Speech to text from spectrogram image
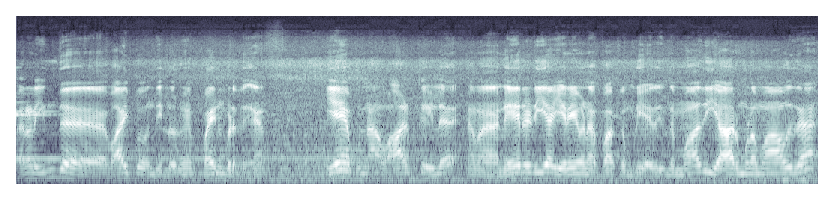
அதனால் இந்த வாய்ப்பை வந்து எல்லோருமே பயன்படுத்துங்க. ஏன் அப்படின்னா வாழ்க்கையில் நம்ம நேரடியாக இறைவனை பார்க்க முடியாது. இந்த மாதிரி யார் மூலமாவது தான்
